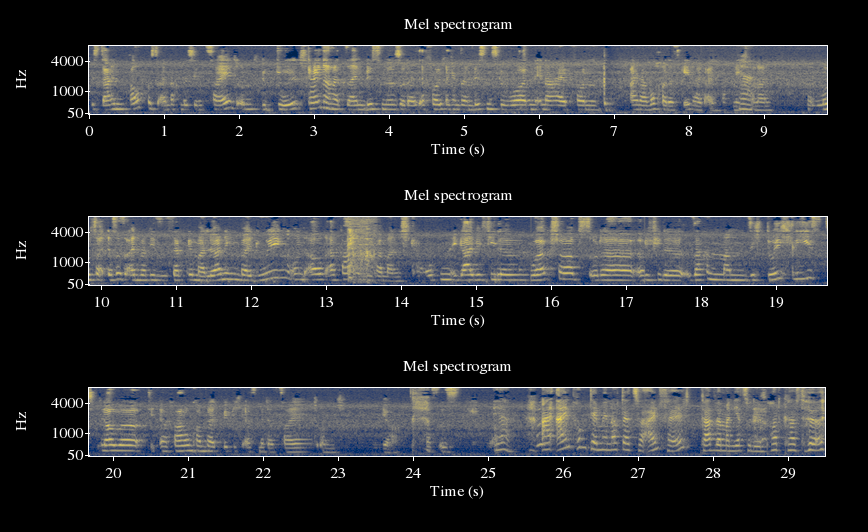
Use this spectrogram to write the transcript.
bis dahin braucht es einfach ein bisschen Zeit und Geduld. Keiner hat sein Business oder ist erfolgreich in seinem Business geworden innerhalb von einer Woche. Das geht halt einfach nicht, ja. sondern man muss, halt, das ist einfach dieses, ich sag immer, Learning by Doing und auch Erfahrungen kann man nicht kaufen. Egal wie viele Workshops oder äh, wie viele Sachen man sich durchliest. Ich glaube, die Erfahrung kommt halt wirklich erst mit der Zeit und ja, das ist ja, ein, ein, Punkt, der mir noch dazu einfällt, gerade wenn man jetzt so den Podcast hört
